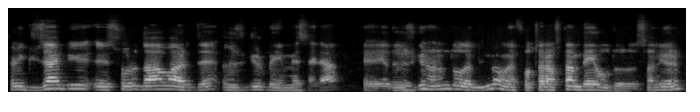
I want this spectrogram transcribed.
Şöyle güzel bir e, soru daha vardı. Özgür Bey mesela e, ya da Özgür Hanım da olabilir ama fotoğraftan Bey olduğunu sanıyorum.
